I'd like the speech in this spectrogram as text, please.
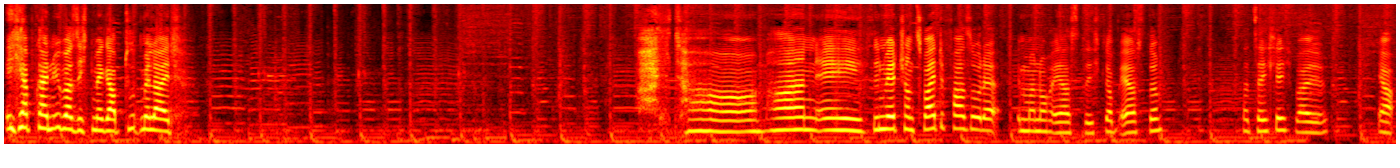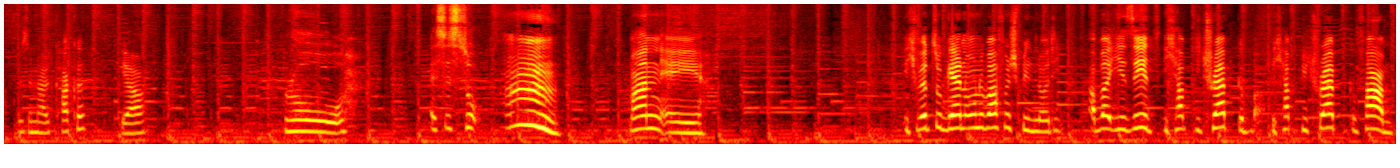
Ich habe keine Übersicht mehr gehabt. Tut mir leid. Alter, Mann, ey. Sind wir jetzt schon zweite Phase oder immer noch erste? Ich glaube erste. Tatsächlich, weil, ja, wir sind halt kacke. Ja. Bro. Es ist so. Mm, Mann, ey. Ich würde so gerne ohne Waffen spielen, Leute. Aber ihr seht, ich habe die Trap ich habe die Trap gefarmt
